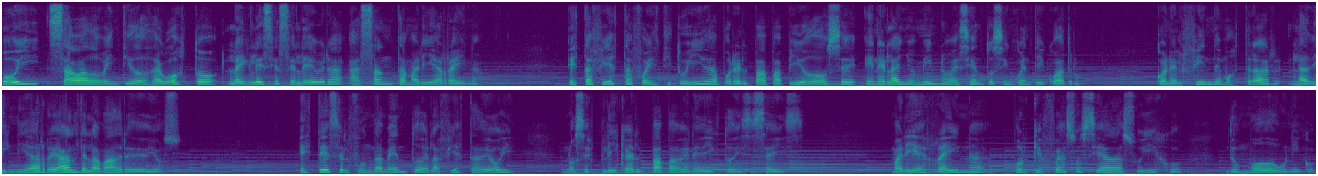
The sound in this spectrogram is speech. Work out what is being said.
Hoy, sábado 22 de agosto, la iglesia celebra a Santa María Reina. Esta fiesta fue instituida por el Papa Pío XII en el año 1954, con el fin de mostrar la dignidad real de la Madre de Dios. Este es el fundamento de la fiesta de hoy, nos explica el Papa Benedicto XVI. María es reina porque fue asociada a su Hijo de un modo único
